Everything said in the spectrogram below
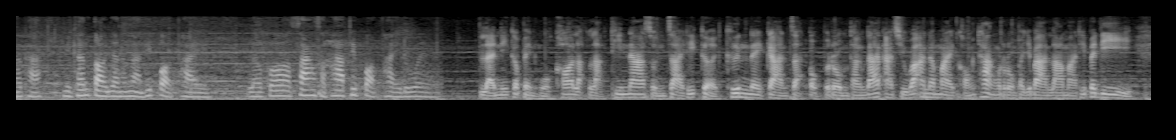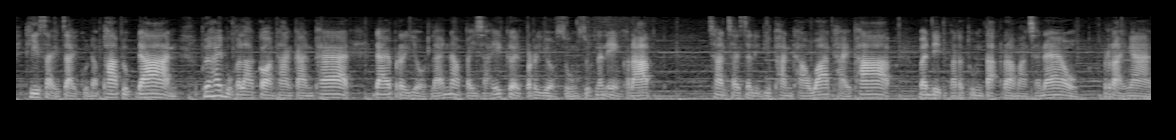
นะคะ มีขั้นตอนการทำงานที่ปลอดภัย แล้วก็สร้างสภาพที่ปลอดภัยด้วย และนี่ก็เป็นหัวข้อหลักๆ ที่น่าสนใจที่เกิดขึ้นในการจัดอบรมทางด้านอาชีวะอนามัยของทางโรงพยาบาลรามาธิบดี ที่ใส่ใจคุณภาพทุกด้าน เพื่อให้บุคลากรทางการแพทย์ ได้ประโยชน์และนำไปใช้ให้เกิดประโยชน์สูงสุดนั่นเองครับชันชัยสลิดิพันธ์ทาวาสถ่ายภาพ บัณฑิตปรทุมตะรามาชาแนลรายงาน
